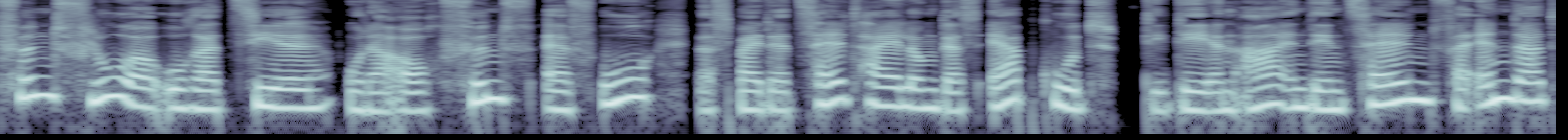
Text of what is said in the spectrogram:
5-Fluoruracil oder auch 5-FU, das bei der Zellteilung das Erbgut, die DNA in den Zellen, verändert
